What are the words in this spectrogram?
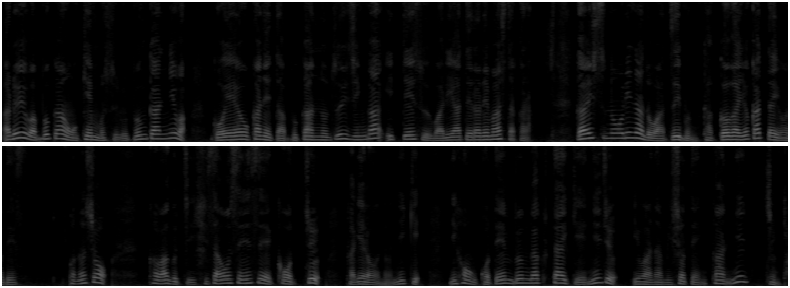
あるいは武官を兼務する文官には、護衛を兼ねた武官の随人が一定数割り当てられましたから、外出の折などは随分格好が良かったようです。この章、川口久夫先生甲中、影楼の2期、日本古典文学体系20、岩波書店館に準拠。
